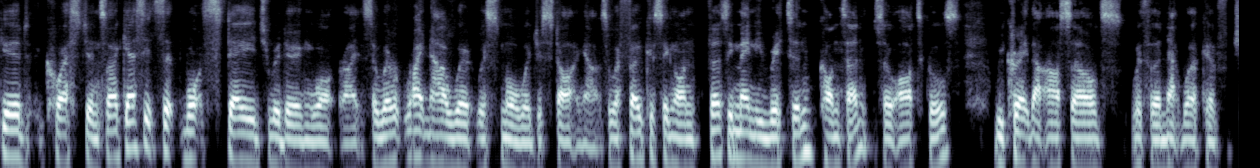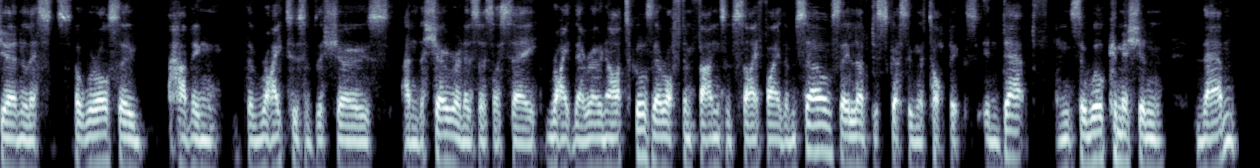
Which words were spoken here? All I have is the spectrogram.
Good question. So i guess it's at what stage we're doing what right? So we're right now we're, we're small we're just starting out. So we're focusing on firstly mainly written content so articles. We create that ourselves with a network of journalists but we're also having the writers of the shows and the showrunners, as I say, write their own articles. They're often fans of sci fi themselves. They love discussing the topics in depth. And so we'll commission them,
